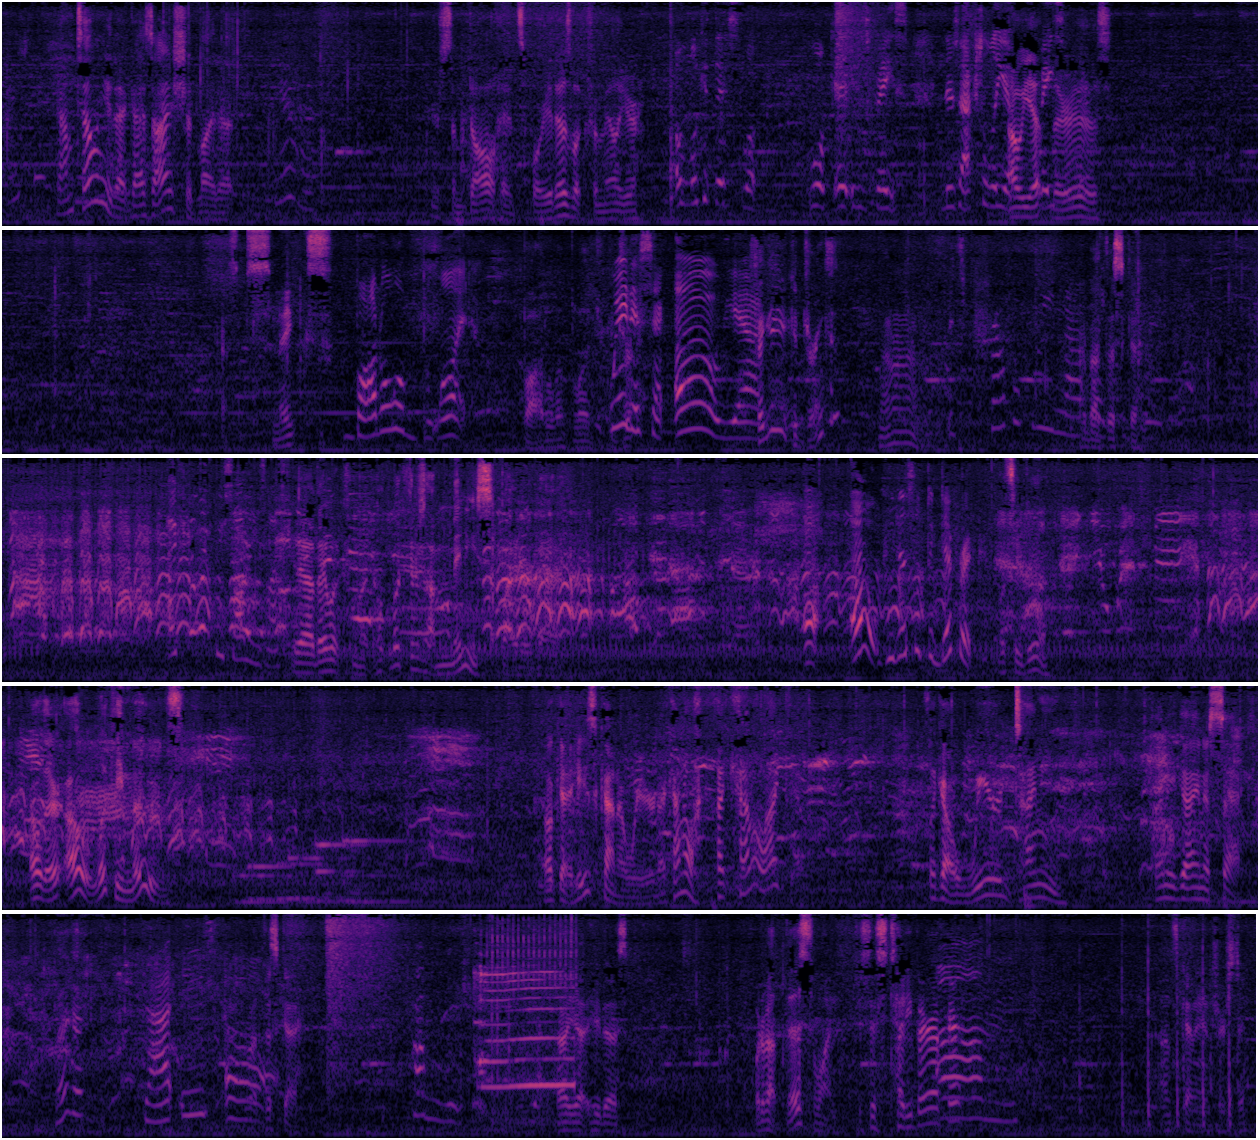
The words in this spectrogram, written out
I'm telling you, that guy's eyes should light up. yeah. Here's some doll heads for you. Those look familiar. Oh, look at this. Look. Look at his face. There's actually a Oh, yep, there is. Got some snakes. Bottle of blood. Bottle of blood. Wait a sec. Oh, yeah. Figure you could drink it? I don't know. It's probably not. What about like, this guy? I feel like we saw these last year. Yeah, they look familiar. Oh, look, there's a mini spider guy. Uh, oh, he does something different. What's he doing? Oh, there. Oh, look, he moves. Okay, he's kind of weird. I kind of, I kind of like him. It's like a weird, tiny, tiny guy in a sack. Okay. That is What uh about this guy? probably. Oh yeah, he does. What about this one? Is this teddy bear up here? Um, That's kind of interesting.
